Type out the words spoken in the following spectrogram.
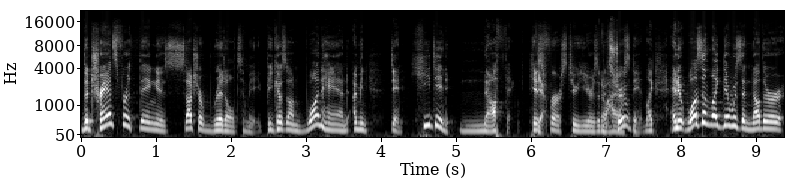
the transfer thing is such a riddle to me because on one hand, I mean, Dan, he did nothing his Yeah. first two years at That's Ohio true. State. Like, and it wasn't like there was another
